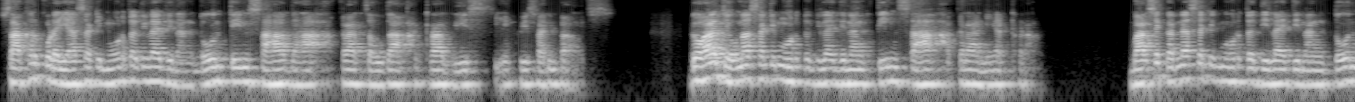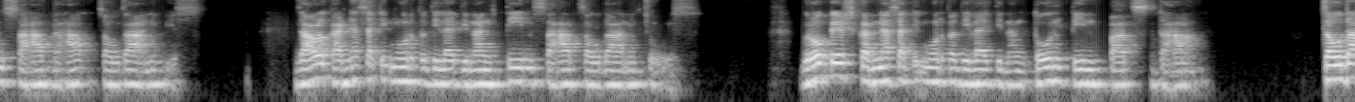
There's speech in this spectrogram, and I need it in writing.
साखरपुडा यासाठी मुहूर्त दिलाय. दिनांक दोन तीन सहा दहा अकरा चौदा अठरा वीस एकवीस आणि बावीस. डोळा जेवणासाठी मुहूर्त दिलाय. दिनांक तीन सहा अकरा आणि अठरा. बारसे करण्यासाठी मुहूर्त दिलाय. दिनांक दोन सहा दहा चौदा आणि वीस. जावळ काढण्यासाठी मुहूर्त दिलाय. दिनांक तीन सहा चौदा आणि चोवीस. गृहप्रवेश करण्यासाठी मुहूर्त दिलाय दिनांक दोन तीन पाच दहा चौदा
